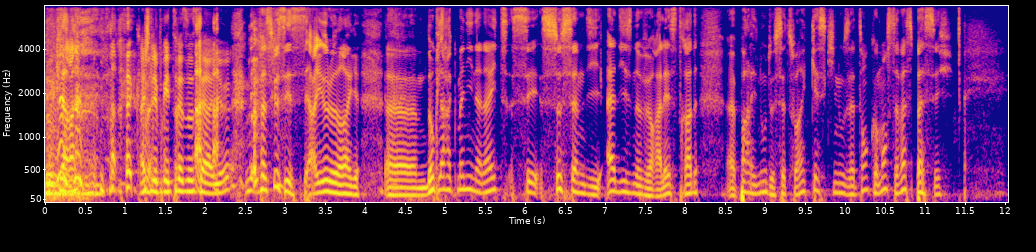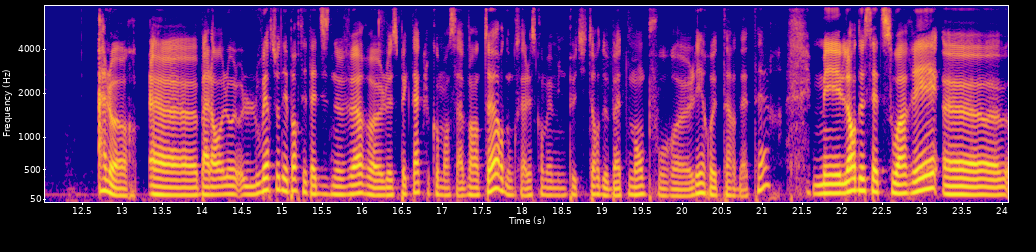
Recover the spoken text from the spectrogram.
Donc, la, ah, je l'ai pris très au sérieux. Mais parce que c'est sérieux le drag. Euh, donc la Rachmanina Night, c'est ce samedi à 19h à l'Estrade. Euh, Parlez-nous de cette soirée, qu'est-ce qui nous attend, comment ça va se passer? Alors, euh, bah alors l'ouverture des portes est à 19h, le spectacle commence à 20h, donc ça laisse quand même une petite heure de battement pour euh, les retardataires. Mais lors de cette soirée, euh,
